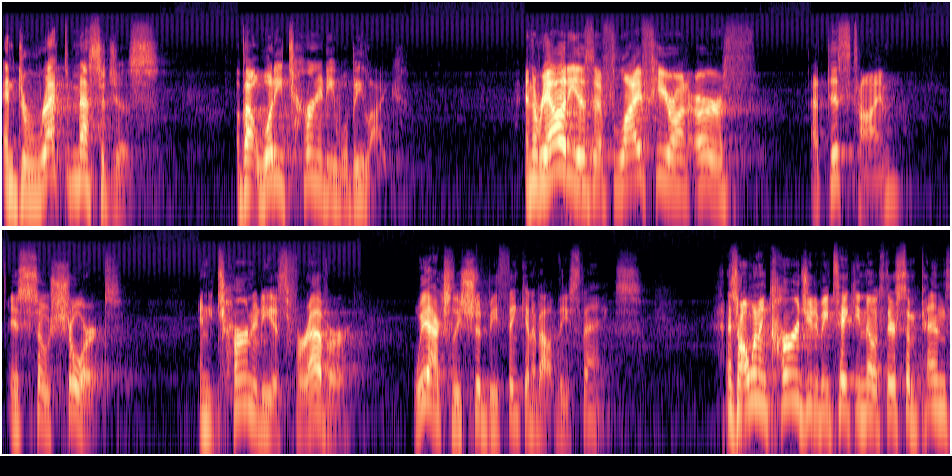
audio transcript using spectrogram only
and direct messages about what eternity will be like. And the reality is, if life here on earth at this time is so short and eternity is forever, we actually should be thinking about these things. And so I want to encourage you to be taking notes. There's some pens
